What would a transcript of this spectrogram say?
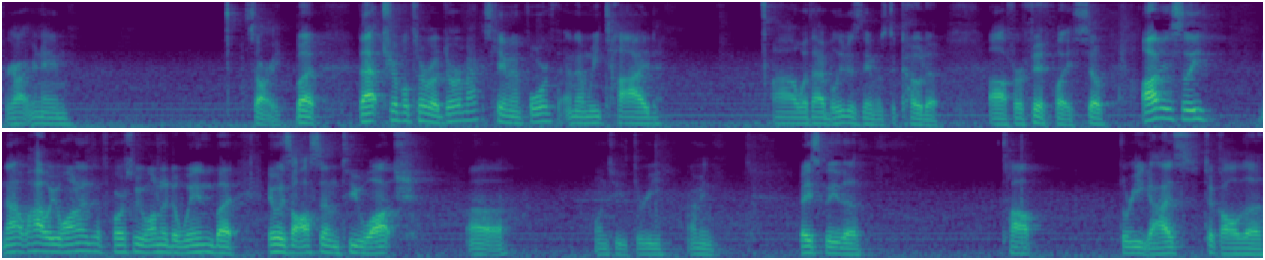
forgot your name. Sorry, but that triple turbo Duramax came in fourth, and then we tied uh, with I believe his name was Dakota uh, for fifth place. So obviously, not how we wanted. Of course, we wanted to win, but it was awesome to watch. Uh, one, two, three. I mean, basically the top three guys took all the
